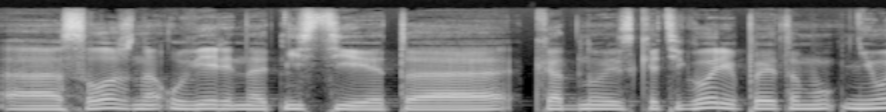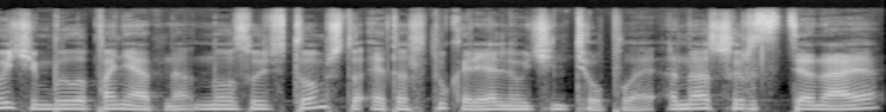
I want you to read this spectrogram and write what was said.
А, сложно уверенно отнести это к одной из категорий, поэтому не очень было понятно. Но суть в том, что эта штука реально очень теплая. Она шерстяная,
